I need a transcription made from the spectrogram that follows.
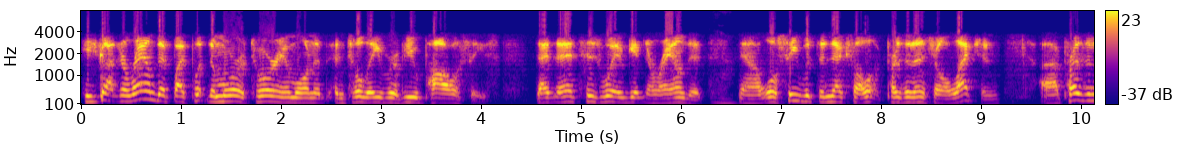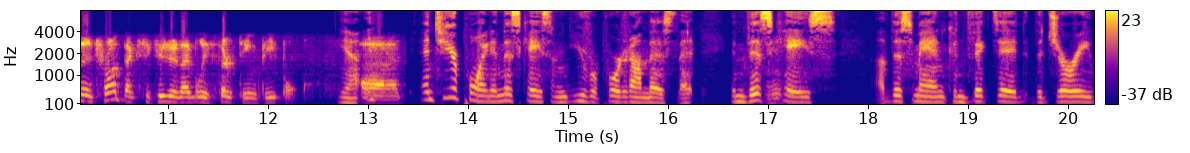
he's gotten around it by putting a moratorium on it until they review policies. That that's his way of getting around it. Yeah. Now we'll see with the next presidential election. Uh, President Trump executed, I believe, 13 people. Yeah, and, uh, and, to your point, in this case, and you've reported on this, that in this mm-hmm. case, uh, this man convicted the jury.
